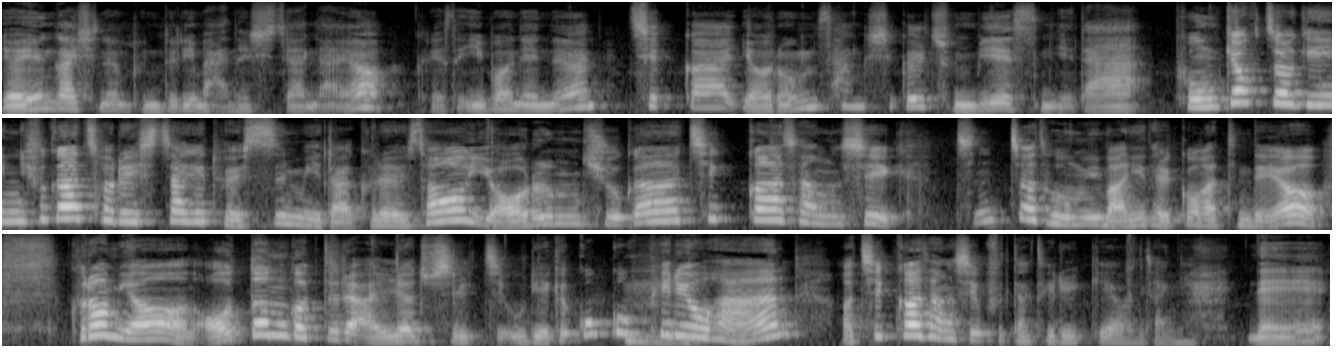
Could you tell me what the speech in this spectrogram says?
여행 가시는 분들이 많으시잖아요. 그래서 이번에는 치과 여름 상식을 준비했습니다. 본격적인 휴가철이 시작이 됐습니다. 그래서 여름 휴가 치과 상식 진짜 도움이 많이 될 것 같은데요. 그러면 어떤 것들을 알려주실지 우리에게 꼭꼭 필요한 어, 치과 상식 부탁드릴게요, 원장님. 네,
